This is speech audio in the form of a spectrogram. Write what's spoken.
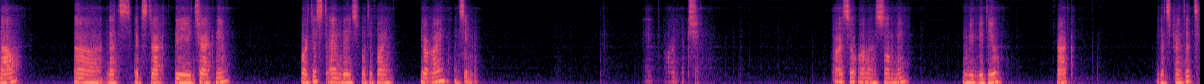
Now, uh, let's extract the track name, artist, and the Spotify URI and save it. Alright, so uh, song name, movie video, track. Let's print it.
